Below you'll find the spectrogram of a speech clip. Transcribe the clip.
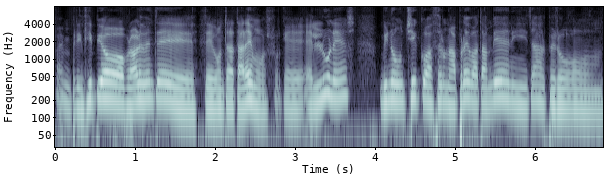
en principio probablemente te contrataremos, porque el lunes vino un chico a hacer una prueba también y tal, pero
